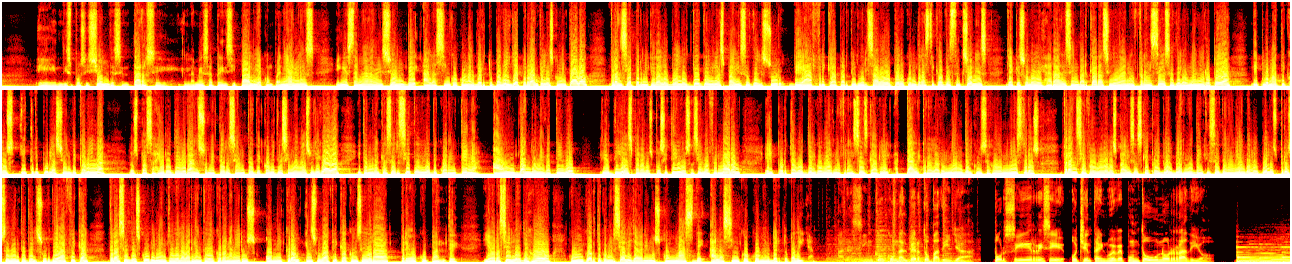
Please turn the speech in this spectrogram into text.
en disposición de sentarse en la mesa principal y acompañarles en esta nueva edición de A las 5 con Alberto Padilla. Pero antes les comentaba, Francia permitirá los vuelos desde 10 países del sur de África a partir del sábado, pero con drásticas restricciones, ya que solo dejará desembarcar a ciudadanos franceses de la Unión Europea, diplomáticos y tripulación de cabina. Los pasajeros deberán someterse a un test de COVID-19 a su llegada y tendrán que hacer 7 días de cuarentena, aún dando negativo 10 días para los positivos, así lo afirmaron el portavoz del gobierno francés Gabriel Attal tras la reunión del Consejo de Ministros. Francia fue uno de los países que prohibió el viernes 26 de noviembre los vuelos procedentes del sur de África tras el descubrimiento de la variante del coronavirus Omicron en Sudáfrica considerada preocupante. Y ahora sí, los dejo con un corte comercial y ya venimos con más de A las 5 con Alberto Padilla. A las 5 con Alberto Padilla por CRC 89.1 Radio.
